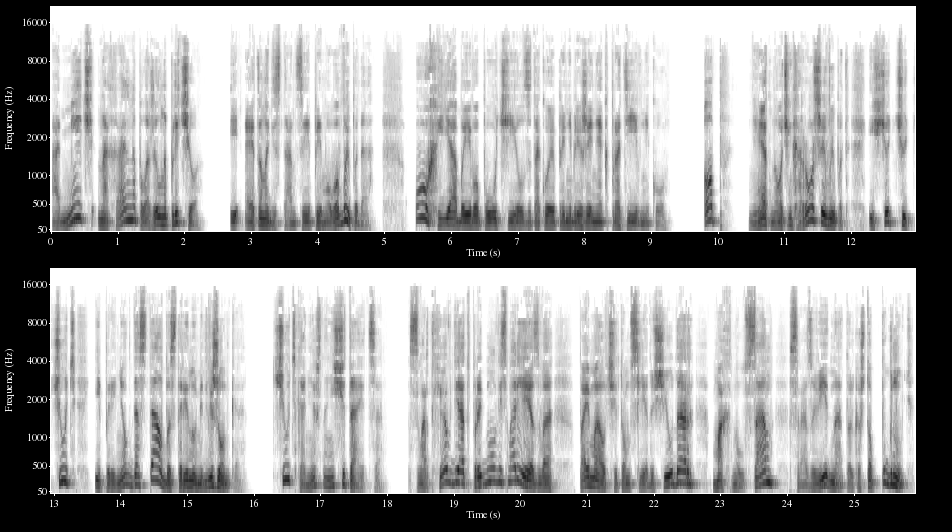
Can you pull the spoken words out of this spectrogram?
а меч нахально положил на плечо и это на дистанции прямого выпада. Ух, я бы его поучил за такое пренебрежение к противнику. Оп! Нет, но очень хороший выпад. Еще чуть-чуть, и паренек достал бы старину медвежонка. Чуть, конечно, не считается. Свартхевди отпрыгнул весьма резво, поймал щитом следующий удар, махнул сам, сразу видно, только что пугнуть.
